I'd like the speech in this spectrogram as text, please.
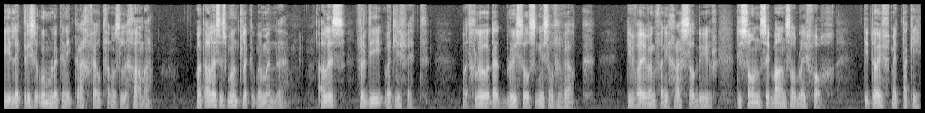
die elektriese oomblik in die kragveld van ons liggame. Want alles is moontlik, beminde. Alles vir die wat liefhet. Wat glo dat bloeisels nie sal verwelk. Die wywing van die gras sal duur, die son sy baan sal bly volg. Die duif met takkie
